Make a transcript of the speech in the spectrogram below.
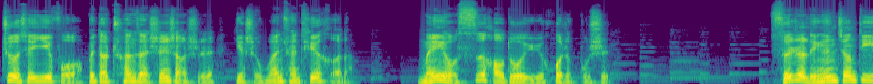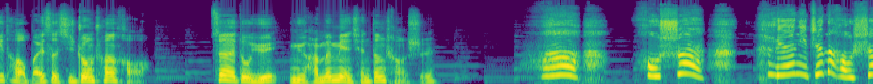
这些衣服被他穿在身上时也是完全贴合的，没有丝毫多余或者不适。随着林恩将第一套白色西装穿好，再度于女孩们面前登场时，好帅！林恩，你真的好帅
